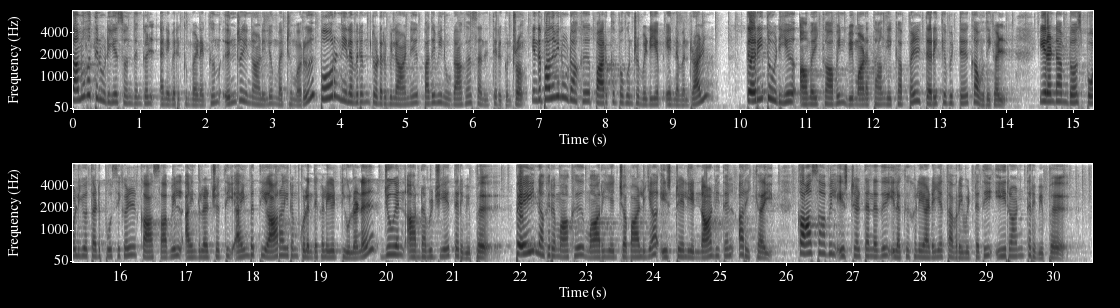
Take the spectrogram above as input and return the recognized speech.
சமூகத்தினுடைய சொந்தங்கள் அனைவருக்கும் வணக்கம். இன்றைய நாளிலும் மற்றும் ஒரு போர் நிலவரம் தொடர்பிலான பதிவினூடாக சந்தித்திருக்கின்றோம். இந்த பதிவினூடாக பார்க்க போகின்ற விடயம் என்னவென்றால் தெரித்தோடிய அமெரிக்காவின் விமான தாங்கி கப்பல் தெரிக்கவிட்ட கவுதிகள். இரண்டாம் டோஸ் போலியோ தடுப்பூசிகள் காசாவில் ஐந்து லட்சத்தி ஐம்பத்தி ஆறாயிரம் குழந்தைகளை எட்டியுள்ளன. யுஎன்ஆர்டபிள்யூஏ தெரிவிப்பு. பேய் நகரமாக மாறிய ஜபாலியா இஸ்ரேலிய நாளிதழ் அறிக்கை. காசாவில் இஸ்ரேல் தனது இலக்குகளை அடைய தவறிவிட்டது ஈரான் தெரிவிப்பு.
